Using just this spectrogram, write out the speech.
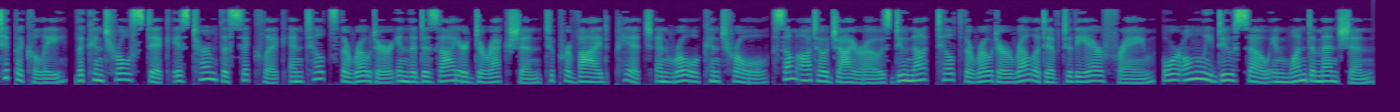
Typically, the control stick is termed the cyclic and tilts the rotor in the desired direction to provide pitch and roll control some autogyros do not tilt the rotor relative to the airframe, or only do so in one dimension,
